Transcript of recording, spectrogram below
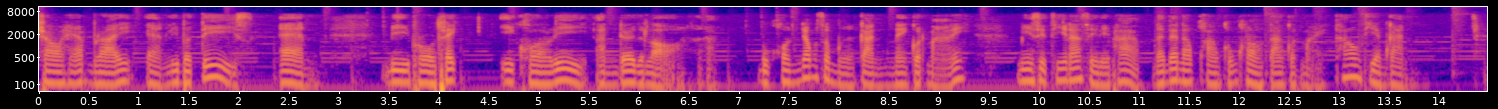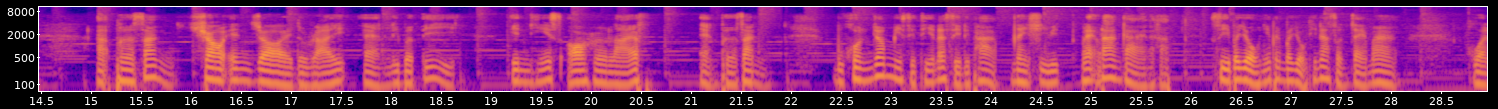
shall have rights and liberties and be protected equally under the law นะครับบุคคลย่อมเสมอกันในกฎหมาย มีสิทธิและเสรีภาพ และได้รับความคุ้มครองตามกฎหมายเท่าเทียมกัน A person shall enjoy the right and liberty in his or her life and person บุคคลย่อมมีสิทธิและเสรีภาพในชีวิตและร่างกายนะครับสี่ประโยคนี้เป็นประโยคที่น่าสนใจมาก ควร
